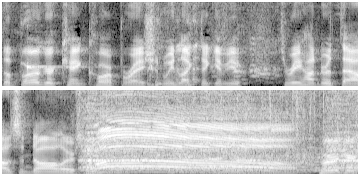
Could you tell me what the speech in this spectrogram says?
the Burger King Corporation, we'd like to give you three hundred thousand dollars. Whoa! Burger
